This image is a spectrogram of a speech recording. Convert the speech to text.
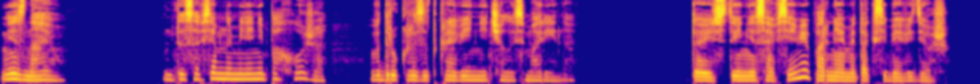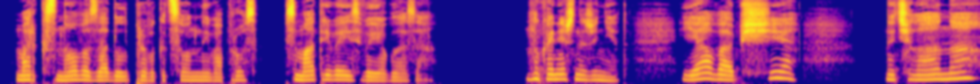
Не знаю, «Ты совсем на меня не похожа», — вдруг разоткровенничалась Марина. «То есть ты не со всеми парнями так себя ведешь? Марк снова задал провокационный вопрос, всматриваясь в ее глаза. «Ну, конечно же, нет. Я вообще...» Начала она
